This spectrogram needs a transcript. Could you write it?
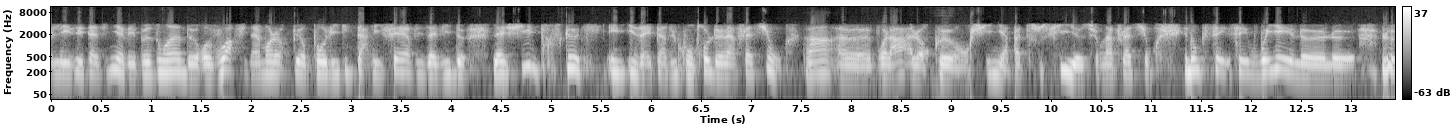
les États-Unis avaient besoin de revoir finalement leur politique tarifaire vis-à-vis de la Chine parce que ils avaient perdu le contrôle de l'inflation. Hein, voilà, alors qu'en Chine, il n'y a pas de souci sur l'inflation. Et donc, c'est, vous voyez le, le, le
